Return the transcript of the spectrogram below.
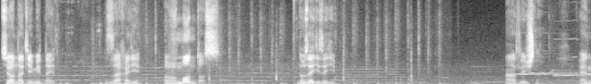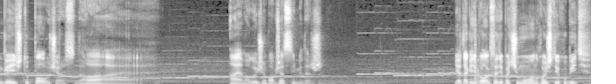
Все, на тебе midnight. Заходи. В Монтос. Ну, зайди, зайди. Отлично. Engage to poachers. Давай. А, я могу еще пообщаться с ними даже. Я так и не понял, кстати, почему он хочет их убить.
